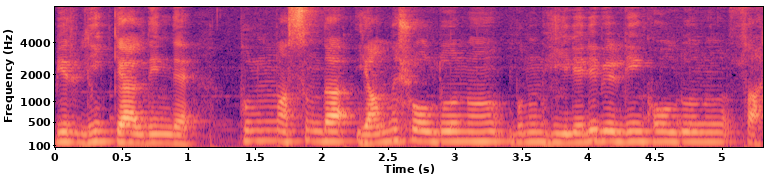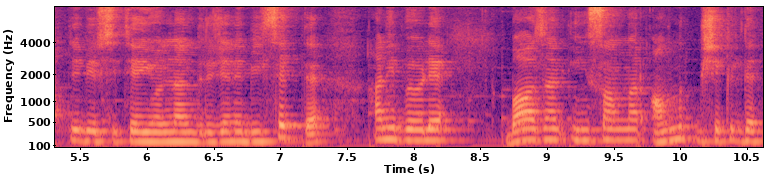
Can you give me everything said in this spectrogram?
bir link geldiğinde bunun aslında yanlış olduğunu, bunun hileli bir link olduğunu, sahte bir siteye yönlendireceğini bilsek de hani böyle bazen insanlar anlık bir şekilde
